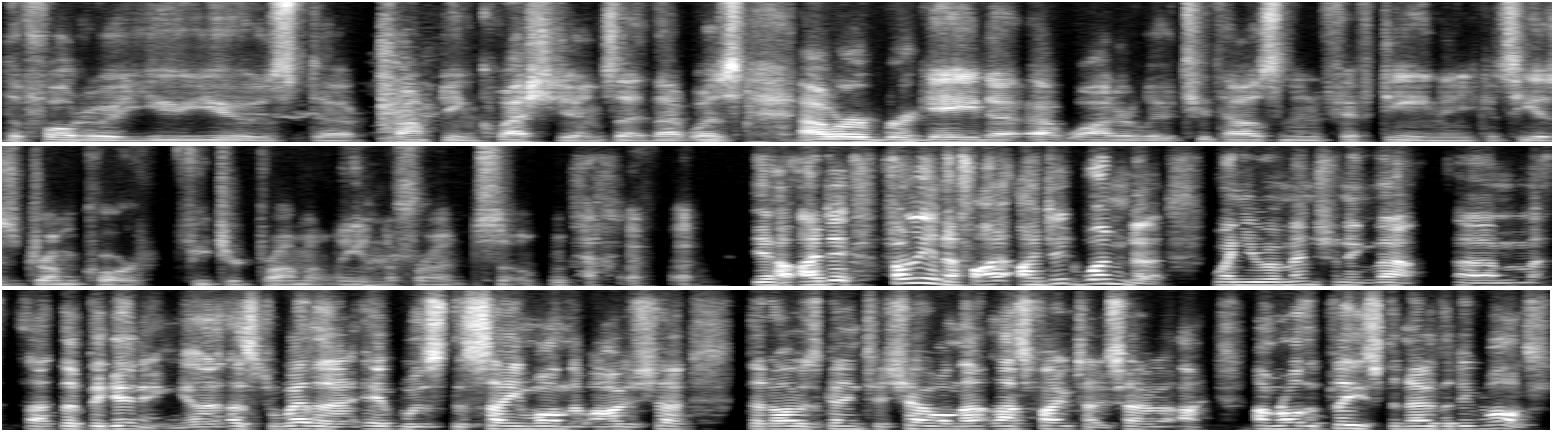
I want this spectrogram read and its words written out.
the photo you used, uh, prompting questions. That that was our brigade at Waterloo 2015, and you can see his drum corps featured prominently in the front. So, yeah, I did. Funnily enough, I, I did wonder when you were mentioning that um, at the beginning uh, as to whether it was the same one that I was show, that I was going to show on that last photo. So I, I'm rather pleased to know that it was.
